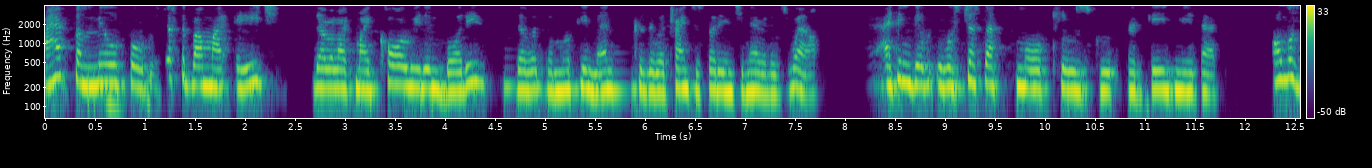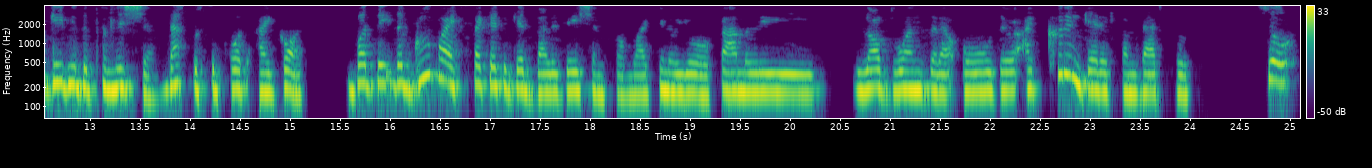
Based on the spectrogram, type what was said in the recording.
I had some male mm. folks just about my age. that were like my core reading bodies. They were, mostly men because they were trying to study engineering as well. I think they, it was just that small close group that gave me that almost gave me the permission. That's the support I got. But the, the group I expected to get validation from, like, you know, your family, loved ones that are older, I couldn't get it from that group. So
